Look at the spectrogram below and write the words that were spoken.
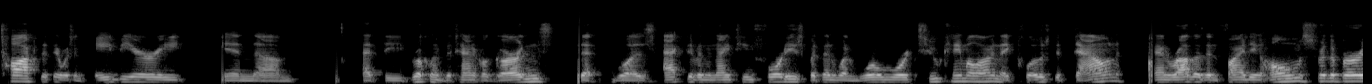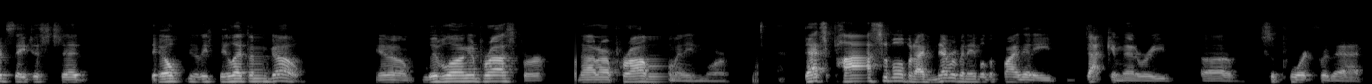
talk that there was an aviary in um, at the Brooklyn Botanical Gardens that was active in the 1940s, but then when World War II came along, they closed it down. And rather than finding homes for the birds, they just said they, you know, they, they let them go. You know, live long and prosper, not our problem anymore. That's possible, but I've never been able to find any documentary uh, support for that.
